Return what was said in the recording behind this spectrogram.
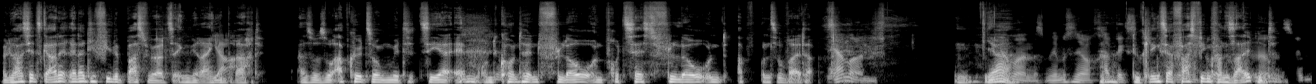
Weil du hast jetzt gerade relativ viele Buzzwords irgendwie reingebracht. Ja. Also so Abkürzungen mit CRM und Content Flow und Prozess Flow und ab und so weiter. Ja, Mann. Hm, ja. ja Mann, das, wir müssen ja auch halbwegs. Du klingst ja fast wie ein Consultant. Ne?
